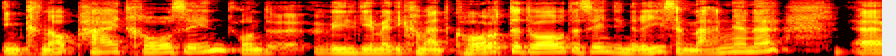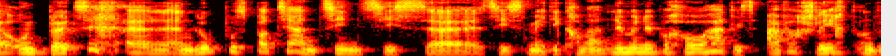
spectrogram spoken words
in Knappheit gekommen sind und äh, weil die Medikamente gehortet worden sind in riesen Mengen äh, und plötzlich äh, ein Lupus-Patient sein, sein, äh, sein Medikament nicht mehr bekommen hat, weil es einfach schlicht und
